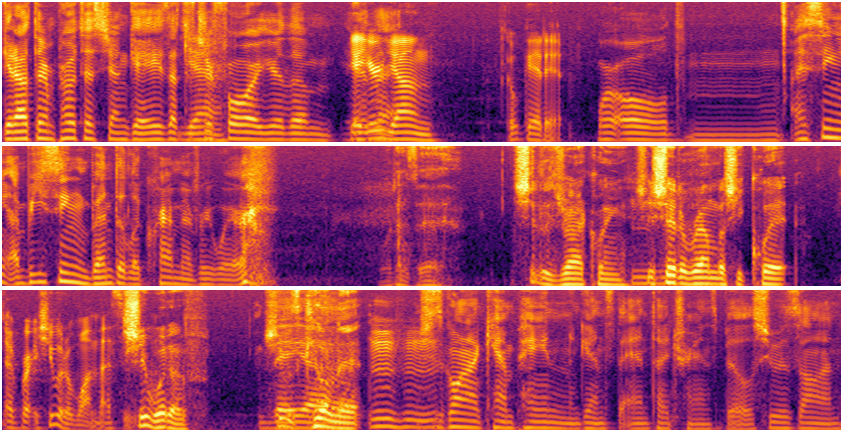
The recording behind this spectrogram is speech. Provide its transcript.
Get out there and protest, young gays. That's what you're for. You're the Yeah, you're the- young. Go get it. We're old. Mm, I seen I be seeing BenDeLaCreme everywhere. What is that? She's a drag queen. She Mm. should have run, but she quit. Uh, She would have won that season. She would have. She was killing uh, it. Mm-hmm. She's going on a campaign against the anti-trans bills. She was on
